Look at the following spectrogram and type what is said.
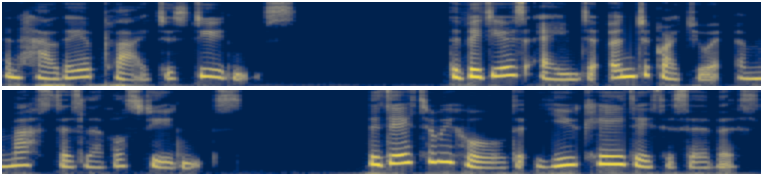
and how they apply to students. The video is aimed at undergraduate and master's level students. The data we hold at the UK Data Service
